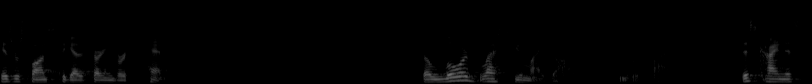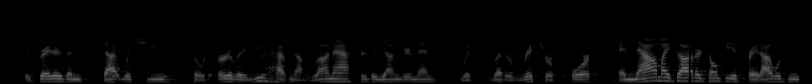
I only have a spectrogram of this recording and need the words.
his response together, starting verse 10. The Lord bless you, my daughter, he replied. This kindness is greater than that which you showed earlier. You have not run after the younger men, whether rich or poor. And now, my daughter, don't be afraid. I will do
